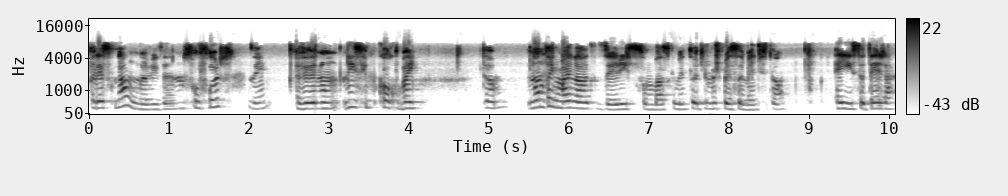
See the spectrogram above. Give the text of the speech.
parece que não, a vida não são flores, né? a vida não, nem sempre corre bem. Então, não tenho mais nada a dizer, isto são basicamente todos os meus pensamentos, então é isso, até já.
